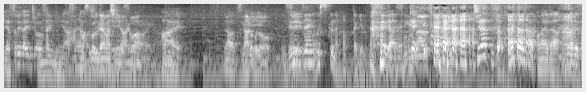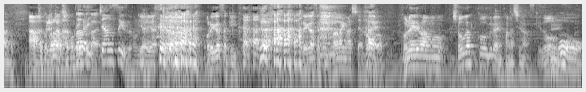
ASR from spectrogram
いやそれが一番最近焦った話。でもすごい羨ましいなあれは。はいなるほど。全然薄くなかったけど。いやそんな薄くない。よチラッとさ触れたらさこの間タケさんとちあーょっとコラボしてもら俺ったとか。がいっちゃん薄いぞほんいやいやわ じゃあ俺が先。俺が先。行こかりましたよどうぞ。はい、うこれはもう小学校ぐらいの話なんですけど、うん。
